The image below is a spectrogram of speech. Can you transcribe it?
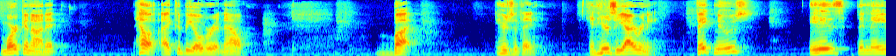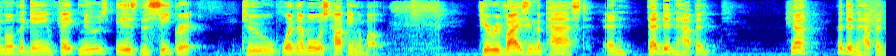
I'm working on it. Hell, I could be over it now. But here's the thing, and here's the irony fake news is the name of the game. Fake news is the secret to what Neville was talking about. If you're revising the past, and that didn't happen, nah, that didn't happen.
